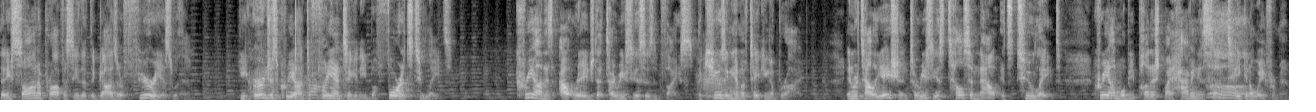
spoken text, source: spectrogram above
that he saw in a prophecy that the gods are furious with him. He urges Creon to free Antigone before it's too late. Creon is outraged at Tiresias' advice, accusing him of taking a bribe. In retaliation, Tiresias tells him now it's too late. Creon will be punished by having his son taken away from him.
